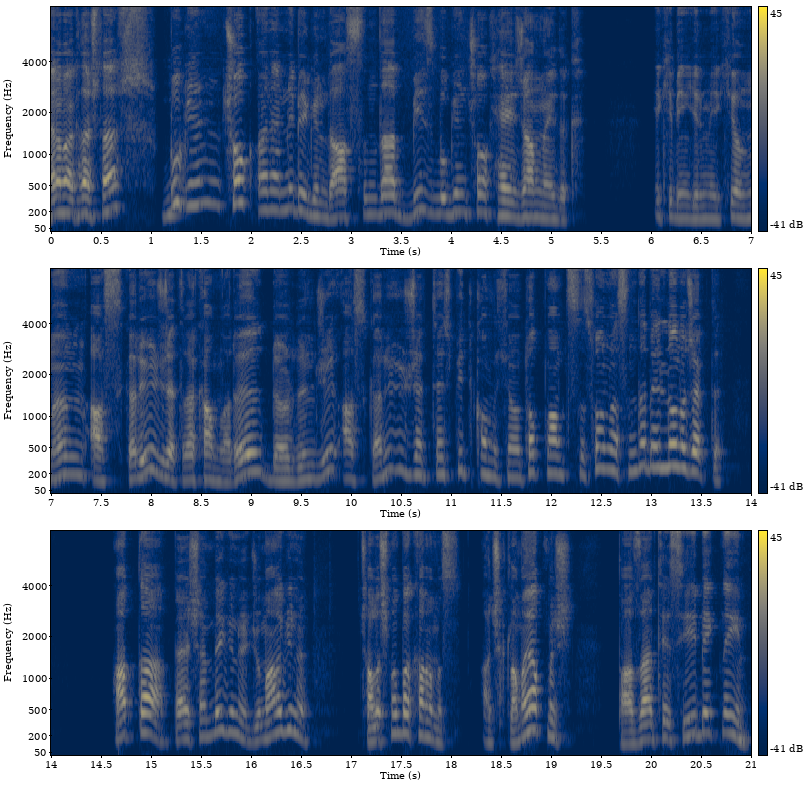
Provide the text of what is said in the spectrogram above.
Merhaba arkadaşlar. Bugün çok önemli bir gündü. Aslında biz bugün çok heyecanlıydık. 2022 yılının asgari ücret rakamları 4. Asgari Ücret Tespit Komisyonu toplantısı sonrasında belli olacaktı. Hatta Perşembe günü, Cuma günü Çalışma Bakanımız açıklama yapmış. Pazartesiyi bekleyin.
